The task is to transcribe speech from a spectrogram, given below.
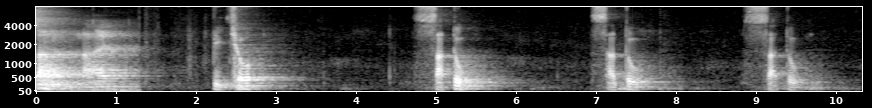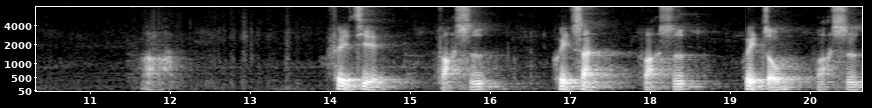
上来比丘，萨度，萨度，萨度，啊，费戒法师，慧善法师，慧周法师，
